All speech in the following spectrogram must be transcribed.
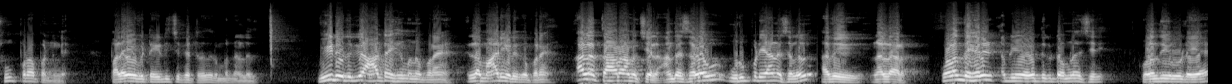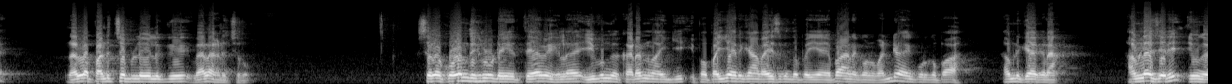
சூப்பராக பண்ணுங்கள் பழைய வீட்டை இடித்து கட்டுறது ரொம்ப நல்லது. வீடு இருக்குது ஆல்ட்ரேஷன் பண்ண போகிறேன் இல்லை மாடி எடுக்க போகிறேன் அதில் தாராளமாக செய்யலாம். அந்த செலவு உருப்படியான செலவு அது நல்லாயிருக்கும் குழந்தைகள் அப்படின்னு எடுத்துக்கிட்டோம்னா சரி குழந்தைகளுடைய நல்ல படித்த பிள்ளைகளுக்கு வேலை கிடச்சிரும். சில குழந்தைகளுடைய தேவைகளை இவங்க கடன் வாங்கி இப்போ பையன் இருக்கான் வயசுக்கு இந்த பையன் எப்பா எனக்கு ஒன்று வண்டி வாங்கி கொடுங்கப்பா அப்படின்னு கேட்குறேன் அப்படின்னா சரி இவங்க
